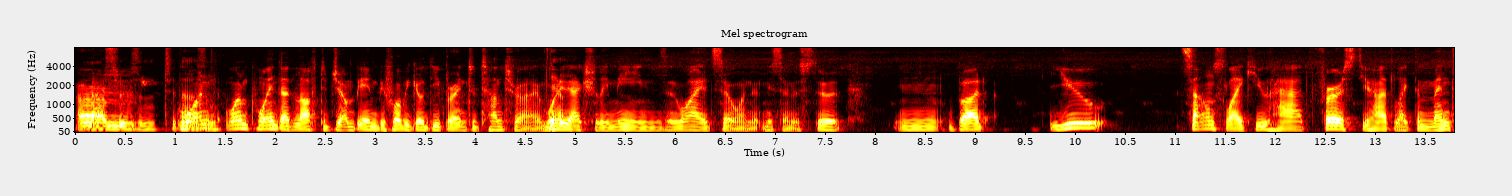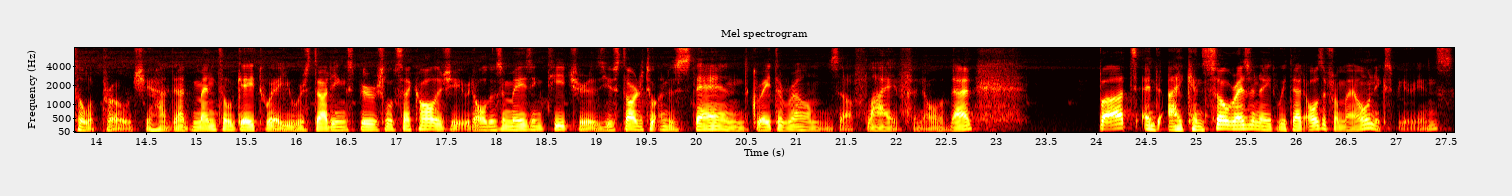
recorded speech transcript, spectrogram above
um, masters in 2000. One, one point I'd love to jump in before we go deeper into Tantra and what yeah. it actually means and why it's so misunderstood. Mm, but you sounds like you had first you had like the mental approach. You had that mental gateway. You were studying spiritual psychology with all those amazing teachers. You started to understand greater realms of life and all of that. But and i can so resonate with that also from my own experience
